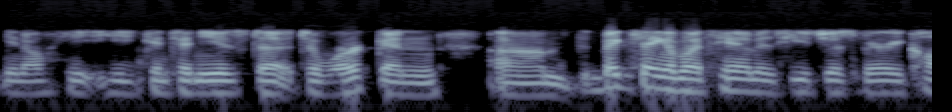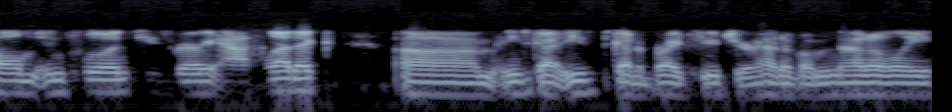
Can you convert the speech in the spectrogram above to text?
you know he, he continues to, to work. And um, the big thing with him is he's just very calm influence. He's very athletic um, he's got he's got a bright future ahead of him. Not only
